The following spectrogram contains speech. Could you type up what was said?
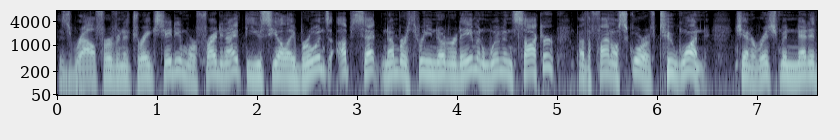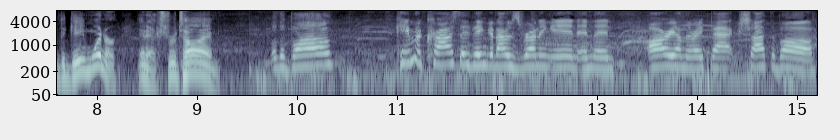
This is Ralph Irvin at Drake Stadium, where Friday night the UCLA Bruins upset number three Notre Dame in women's soccer by the final score of 2 1. Jenna Richmond netted the game winner in extra time. Well, the ball came across, I think, and I was running in, and then Ari on the right back shot the ball,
